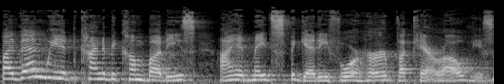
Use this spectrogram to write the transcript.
by then we had kind of become buddies. I had made spaghetti for her, Vaccaro, he's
